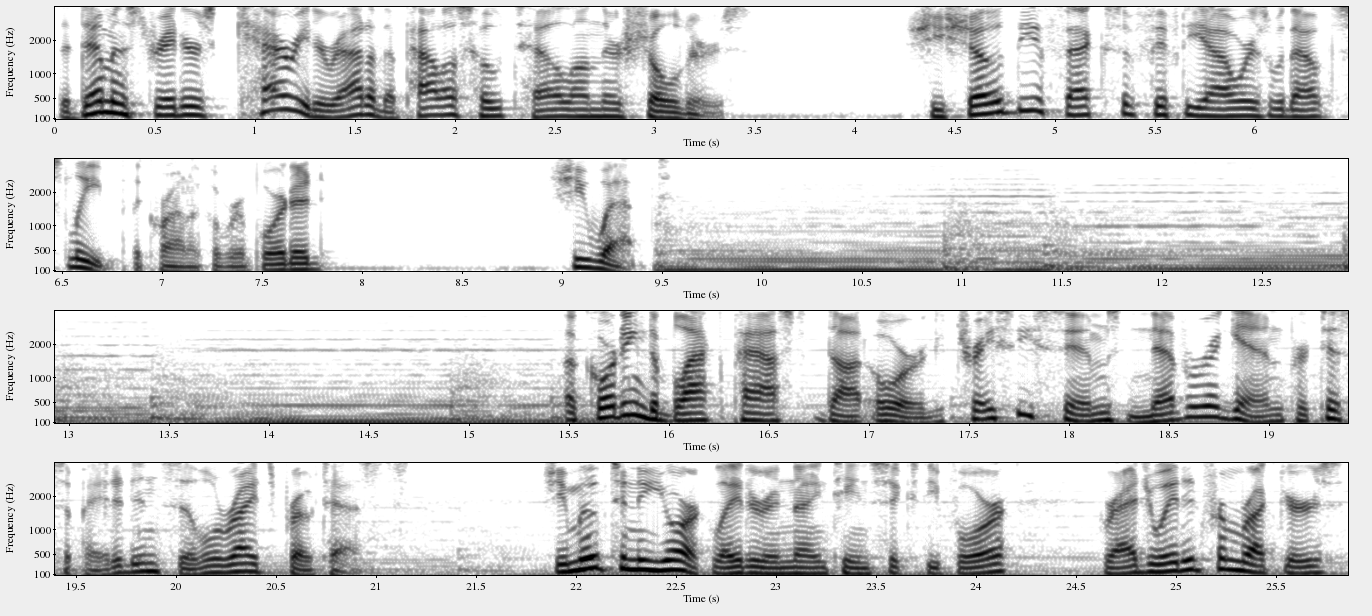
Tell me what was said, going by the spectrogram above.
the demonstrators carried her out of the Palace Hotel on their shoulders. She showed the effects of 50 hours without sleep, the Chronicle reported. She wept. According to blackpast.org, Tracy Sims never again participated in civil rights protests. She moved to New York later in 1964, graduated from Rutgers,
